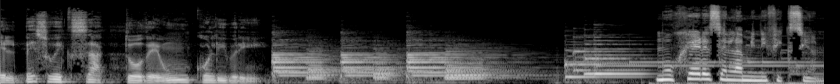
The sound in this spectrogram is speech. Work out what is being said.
El peso exacto de un colibrí. Mujeres en la minificción.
